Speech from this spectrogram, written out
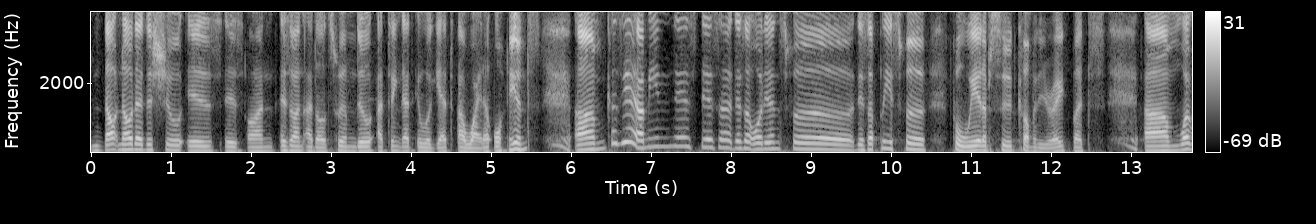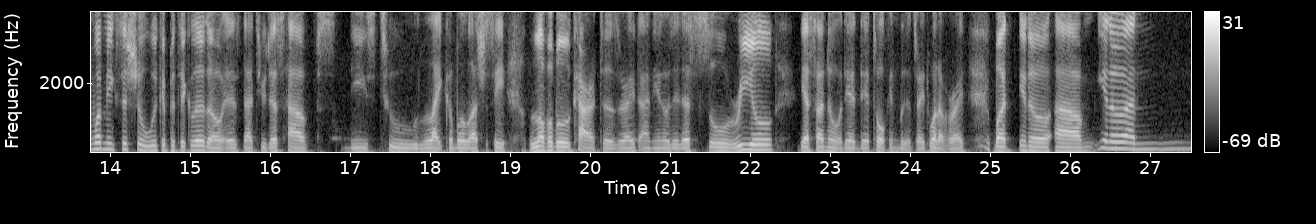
now now that the show is is on is on Adult Swim though, I think that it will get a wider audience. Um because yeah, I mean there's there's a there's an audience for there's a place for for weird absurd comedy, right? But um what what makes this show work in particular though is that you just have these two likable, I should say, lovable characters, right? And you know they're just so real. Yes, I know they're they're talking birds, right? Whatever, right? but you know um you know and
